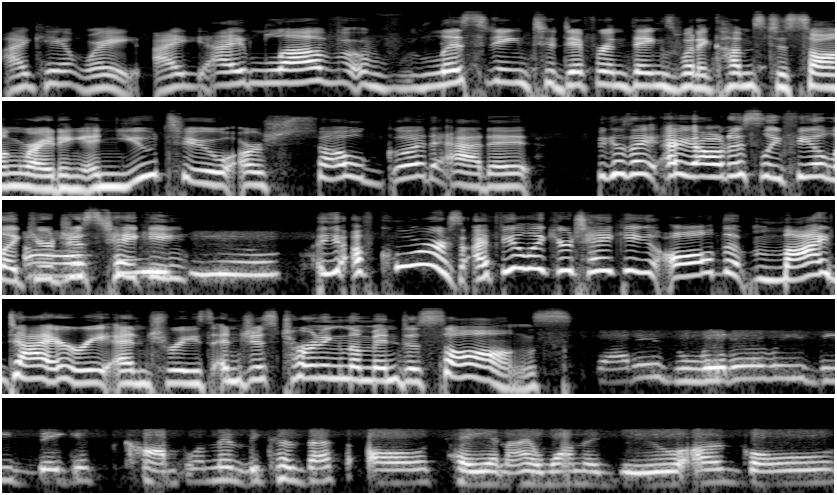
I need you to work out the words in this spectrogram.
I can't wait. I, I love listening to different things when it comes to songwriting, and you two are so good at it because I, I honestly feel like you're Oh, just taking. you. Of course, I feel like you're taking all the my diary entries and just turning them into songs. That is literally the biggest compliment because that's all Tay and I want to do. Our goal,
